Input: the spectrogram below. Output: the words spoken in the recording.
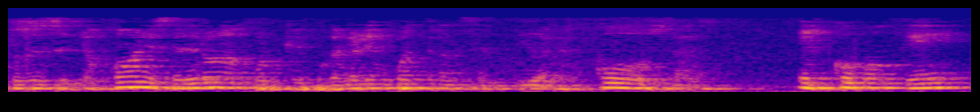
Entonces, los jóvenes se drogan ¿por qué? porque no le encuentran sentido a las cosas. Es como que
